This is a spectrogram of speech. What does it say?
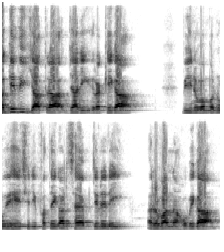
ਅੱਗੇ ਦੀ ਯਾਤਰਾ ਜਾਰੀ ਰੱਖੇਗਾ। 20 ਨਵੰਬਰ ਨੂੰ ਇਹ ਸ੍ਰੀ ਫਤਿਹਗੜ੍ਹ ਸਾਹਿਬ ਜ਼ਿਲ੍ਹੇ ਲਈ ਰਵਾਨਾ ਹੋਵੇਗਾ।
